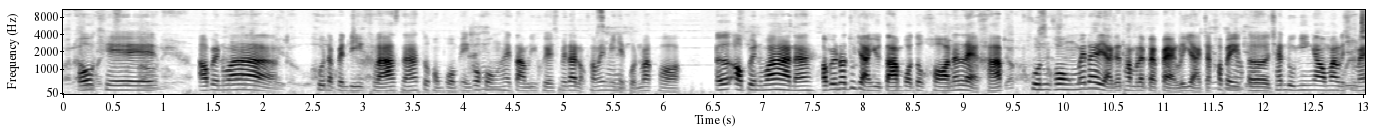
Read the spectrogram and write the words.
But I'm โอ waiting เค for Bone here. เอาเป็นว่า I could wait a คุณน่ะเป็น long ดี time. คลาสนะ ตัวของผมเองก็คงให้ตามรีเควสไม่ได้หรอกถ้าไม่มีเหตุผลมากพอ เออเอาเป็นว่านะ เอาเป็นว่าทุกอย่างอยู่ตามโปรโตคอลนั่นแหละครับ คุณคงไม่ได้อยากจะทำอะไรแปลกๆ หรืออยากจะเข้าไปเออฉันดูงี่เง่ามากเลยใช่ We're ไหม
